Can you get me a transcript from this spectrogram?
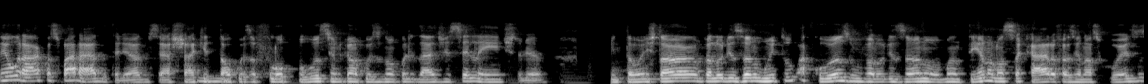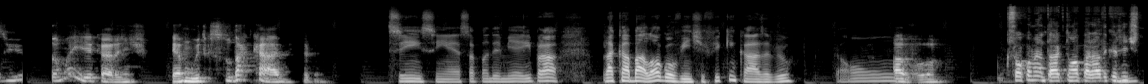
neurar com as paradas, tá ligado? Você achar que Uhum. tal coisa flopou, sendo que é uma coisa de uma qualidade excelente, tá ligado? Então a gente tá valorizando muito a coisa, valorizando, mantendo a nossa cara, fazendo as coisas e estamos aí, cara. A gente quer muito que isso tudo acabe. tá ligado? sim, sim, essa pandemia aí, pra, pra acabar logo, ouvinte, fica em casa, viu? Então, Por favor. Só comentar que tem uma parada que a gente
